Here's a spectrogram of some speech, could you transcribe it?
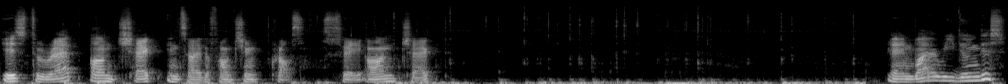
is to wrap unchecked inside the function cross. Say unchecked. And why are we doing this?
